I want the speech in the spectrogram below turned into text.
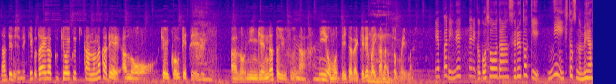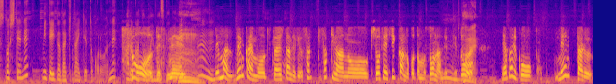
なんていうんでしょうね、結構大学教育機関の中であの教育を受けている、はい。あの人間だというふうな、うんうん。に思っていただければいいかなと思います。やっぱりね何かご相談するときに一つの目安としてね見ていただきたいっていうところはねあるかと思いますけどそうですね。ねうん。でまあ、前回もお伝えしたんですけど、さっきさっきのあの希少性疾患のこともそうなんですけど、はい。やっぱりこうこメンタル、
